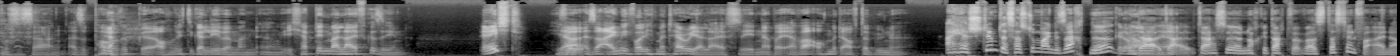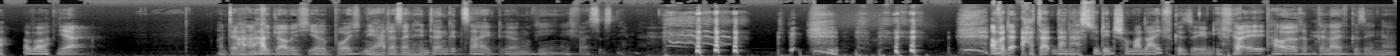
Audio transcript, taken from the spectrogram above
muss ich sagen. Also Paul ja. Rübke, auch ein richtiger Lebemann irgendwie. Ich habe den mal live gesehen. Echt? Ja, Wo? also eigentlich wollte ich Materia live sehen, aber er war auch mit auf der Bühne. Ah ja, stimmt, das hast du mal gesagt, ne? Genau, da, ja. da, da, hast du ja noch gedacht, was ist das denn für einer? Aber ja. Und dann haben sie, glaube ich, ihre Bäuche. Nee, hat er seinen Hintern gezeigt irgendwie? Ich weiß es nicht mehr. aber da, dann hast du den schon mal live gesehen. Ich habe Paul Ripke live gesehen, ja.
